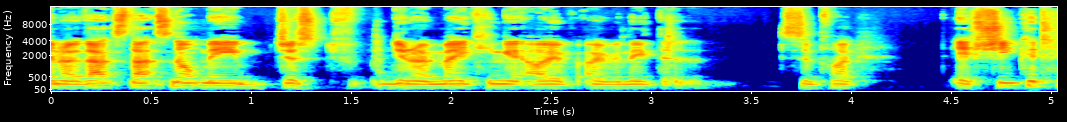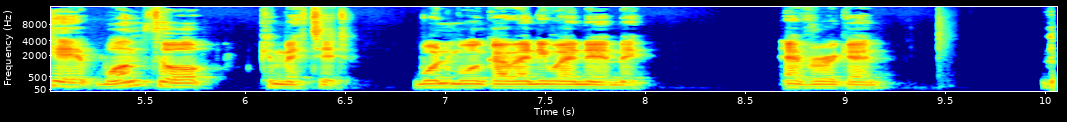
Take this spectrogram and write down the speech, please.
You know, that's that's not me just you know making it over, overly d- simple. If she could hear one thought, committed, wouldn't want to go anywhere near me ever again.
